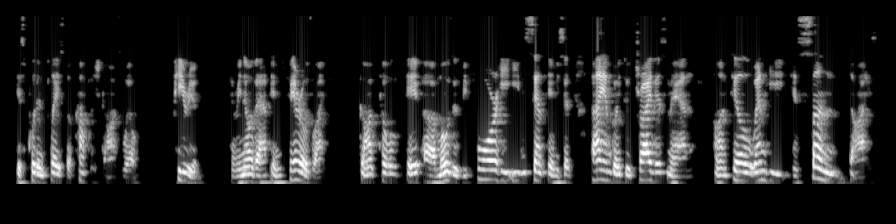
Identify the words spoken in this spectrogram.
is put in place to accomplish God's will. Period. And we know that in Pharaoh's life, God told uh, Moses before he even sent him, he said, I am going to try this man until when he, his son dies,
